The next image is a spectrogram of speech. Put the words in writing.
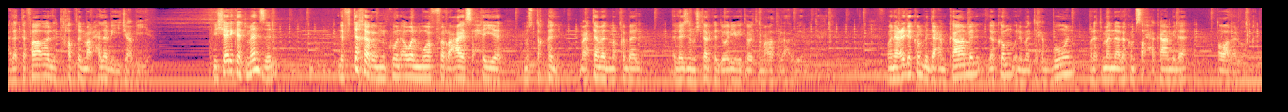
على التفاؤل لتخطي المرحلة بإيجابية. في شركة منزل نفتخر أن نكون أول موفر رعاية صحية مستقل معتمد من قبل اللجنة المشتركة الدولية في دولة الإمارات العربية المتحدة. ونعدكم بدعم كامل لكم ولمن تحبون ونتمنى لكم صحة كاملة طوال الوقت.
